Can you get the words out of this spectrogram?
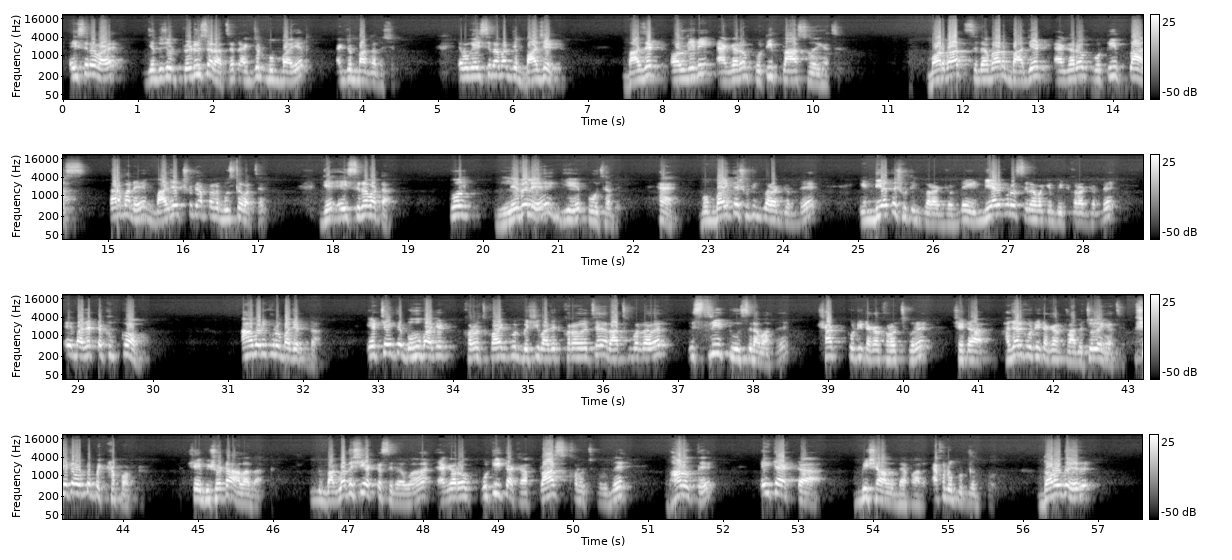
এই সিনেমায় যে দুজন প্রডিউসার আছেন, একজন মুম্বাইয়ের, একজন বাংলাদেশের। এবং এই সিনেমার যে বাজেট বাজেট অলরেডি এগারো কোটি প্লাস হয়ে গেছে। বরবাদ সিনেমার বাজেট এগারো কোটি প্লাস তার মানে বাজেট শুনে আপনারা বুঝতে পারছেন যে এই সিনেমাটা কোন লেভেলে গিয়ে পৌঁছাবে। হ্যাঁ মুম্বাইতে শুটিং করার জন্য ইন্ডিয়াতে শুটিং করার জন্য ইন্ডিয়ার কোনো সিনেমাকে বিট করার জন্য এই বাজেটটা খুব কম। আহামরি কোনো বাজেট না। এর চাইতে বহু বাজেট খরচ, কয়েক গুণ বেশি বাজেট করা হয়েছে রাজকুমার রাওয়ের স্ত্রী টু সিনেমাতে। ষাট কোটি টাকা খরচ করে সেটা হাজার কোটি টাকার ক্লাবে চলে গেছে। সেটা অন্য প্রেক্ষাপট। সেই বিষয়টা আলাদা। বাংলাদেশি একটা সিনেমা এগারো কোটি টাকা প্লাস খরচ করবে ভারতে। এইটা একটা বিশাল ব্যাপার এখনও পর্যন্ত। দরদের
